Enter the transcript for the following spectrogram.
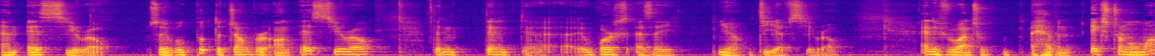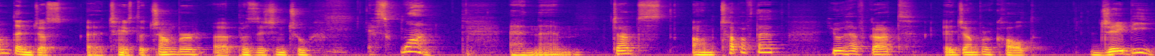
and S0. So you will put the jumper on S0, then then it, uh, it works as a you know DF0. And if you want to have an external one, then just uh, change the jumper uh, position to S1. And um, just on top of that, you have got a jumper called JB.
